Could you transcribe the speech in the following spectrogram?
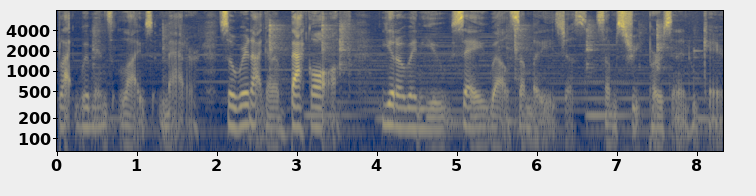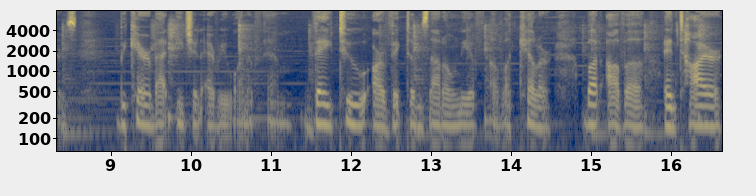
black women's lives matter. So we're not going to back off, you know, when you say, well, somebody is just some street person and who cares. We care about each and every one of them. They too are victims not only of, of a killer, but of an entire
